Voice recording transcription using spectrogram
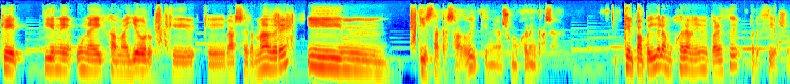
que tiene una hija mayor que, va a ser madre y, está casado y tiene a su mujer en casa que el papel de la mujer a mí me parece precioso.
